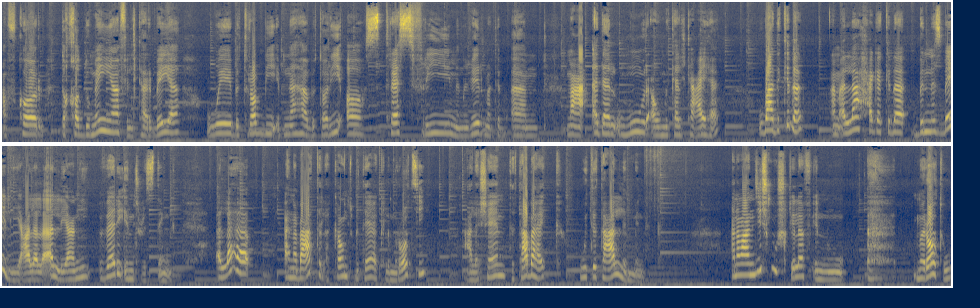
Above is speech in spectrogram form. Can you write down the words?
أفكار تقدمية في التربية وبتربي ابنها بطريقة stress free من غير ما تبقى معقدة الأمور أو مكلكعاها. وبعد كده قام قال لها حاجة كده بالنسبة لي على الأقل يعني very interesting. قال لها أنا بعت ال account بتاعك لمراتي علشان تتابعك وتتعلم منك. أنا ما عنديش مشكلة في إنه مراته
